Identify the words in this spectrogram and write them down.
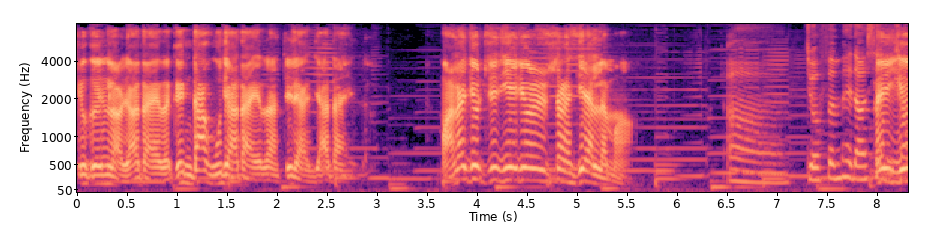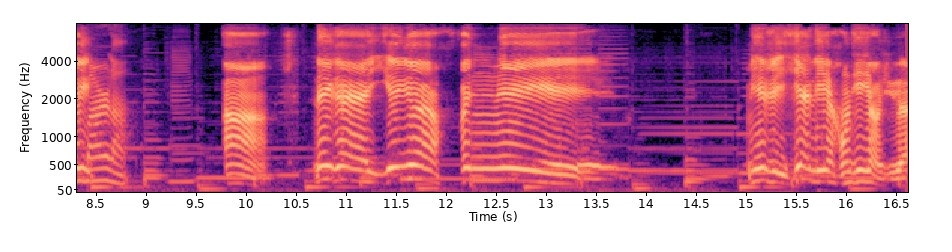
就跟你老家待着，跟你大姑家待着，这两家待着，完了就直接就是上线了嘛。嗯，就分配到县里上班了。啊，那个一个月分的滨水县的红旗小学，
